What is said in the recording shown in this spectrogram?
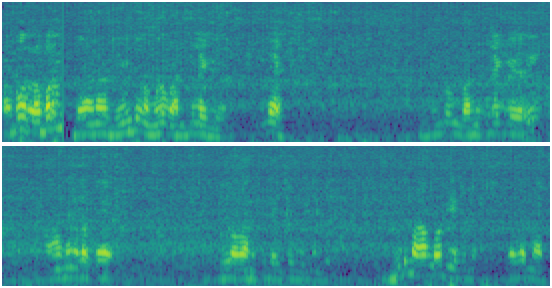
അപ്പോൾ റബ്ബർ വീണ്ടും നമ്മൾ വനത്തിലേക്ക് കയറി അല്ലേ? വീണ്ടും വനത്തിലേക്ക് കയറി ആനകളൊക്കെ ഉള്ള വനത്തിലേക്ക് വീണ്ടും ഇവിടുന്ന് അങ്ങോട്ട് ചെല്ലുന്നു ജഗന്നാഥ്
